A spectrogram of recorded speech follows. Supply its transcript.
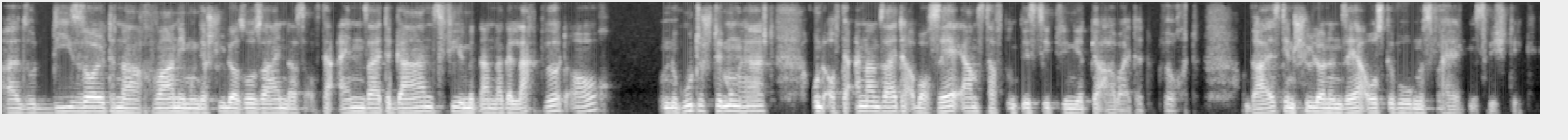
Also die sollte nach Wahrnehmung der Schüler so sein, dass auf der einen Seite ganz viel miteinander gelacht wird auch und eine gute Stimmung herrscht und auf der anderen Seite aber auch sehr ernsthaft und diszipliniert gearbeitet wird. Und da ist den Schülern ein sehr ausgewogenes Verhältnis wichtig.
